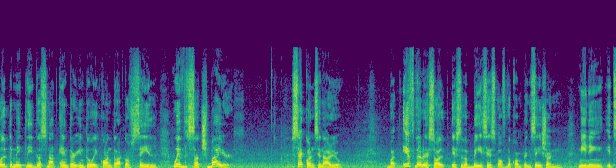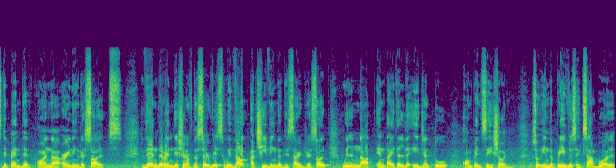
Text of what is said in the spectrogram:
ultimately does not enter into a contract of sale with such buyer. Second scenario, but if the result is the basis of the compensation, meaning it's dependent on uh, earning results, then the rendition of the service without achieving the desired result will not entitle the agent to compensation. So in the previous example,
